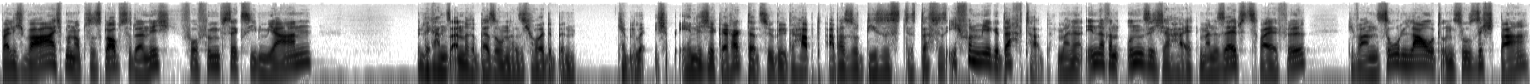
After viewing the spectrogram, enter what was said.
Weil ich war, ich meine, ob du es glaubst oder nicht, vor fünf, sechs, sieben Jahren eine ganz andere Person, als ich heute bin. Ich habe hab ähnliche Charakterzüge gehabt, aber so dieses, das, das was ich von mir gedacht habe, meine inneren Unsicherheit, meine Selbstzweifel, die waren so laut und so sichtbar.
